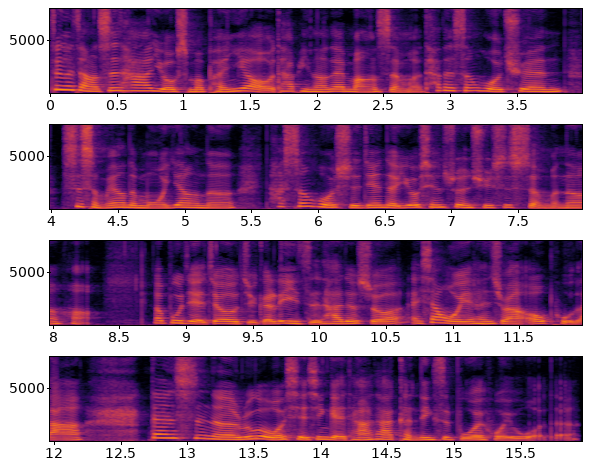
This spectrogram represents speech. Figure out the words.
这个讲师他有什么朋友？他平常在忙什么？他的生活圈是什么样的模样呢？他生活时间的优先顺序是什么呢？哈，那布姐就举个例子，他就说，诶，像我也很喜欢欧普拉，但是呢，如果我写信给他，他肯定是不会回我的。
